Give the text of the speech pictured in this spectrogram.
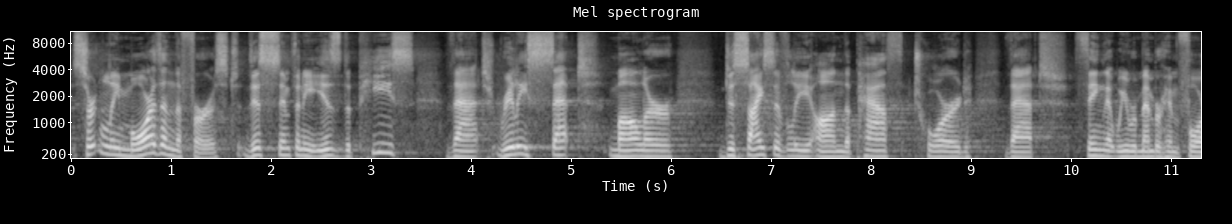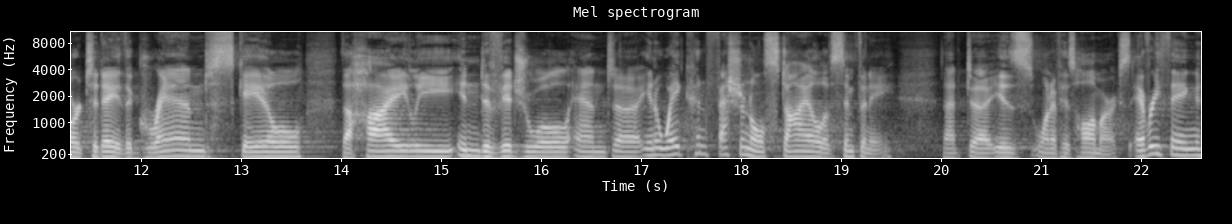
certainly more than the first, this symphony is the piece that really set Mahler decisively on the path toward that thing that we remember him for today the grand scale, the highly individual, and uh, in a way confessional style of symphony. That uh, is one of his hallmarks. Everything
